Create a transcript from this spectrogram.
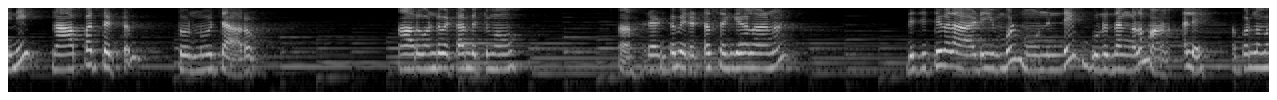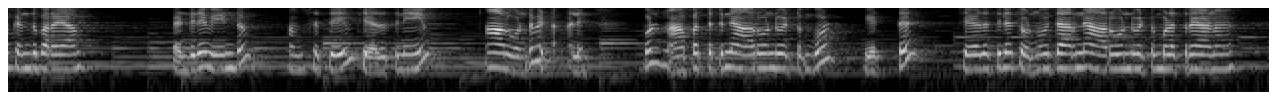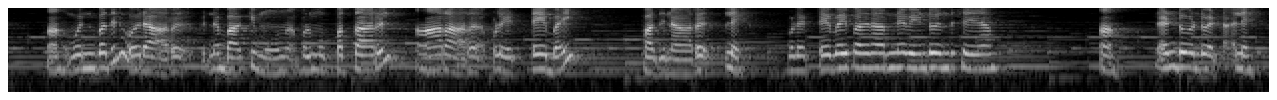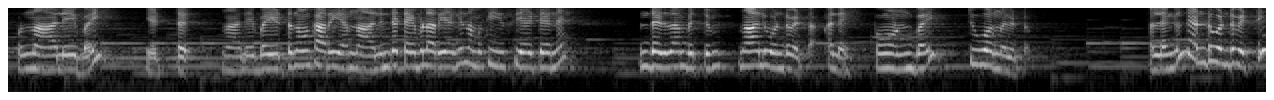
ഇനി നാൽപ്പത്തെട്ടും തൊണ്ണൂറ്റാറും. ആറ് കൊണ്ട് വെട്ടാൻ പറ്റുമോ? ആ രണ്ടും ഇരട്ട സംഖ്യകളാണ്. ഡിജിറ്റുകൾ ആഡ് ചെയ്യുമ്പോൾ മൂന്നിന്റെ ഗുണിതങ്ങളുമാണ് അല്ലെ? അപ്പോൾ നമുക്ക് എന്ത് പറയാം? രണ്ടിനെ വീണ്ടും അംശത്തെയും ഛേദത്തിനെയും ആറ് കൊണ്ട് വെട്ടാം അല്ലെ? അപ്പോൾ നാൽപ്പത്തെട്ടിനെ ആറ് കൊണ്ട് വെട്ടുമ്പോൾ എട്ട് ഛേദത്തിലെ തൊണ്ണൂറ്റാറിനെ ആറ് കൊണ്ട് വെട്ടുമ്പോൾ എത്രയാണ്? ആ ഒൻപതിൽ ഒരാറ് പിന്നെ ബാക്കി മൂന്ന് അപ്പോൾ മുപ്പത്താറിൽ ആറ് ആറ് അപ്പോൾ എട്ട് ബൈ പതിനാറ് അല്ലേ? അപ്പോൾ എട്ട് ബൈ പതിനാറിനെ വീണ്ടും എന്ത് ചെയ്യാം? ആ രണ്ട് കൊണ്ട് വെട്ടാം അല്ലേ? അപ്പോൾ നാല് ബൈ എട്ട്. നാല് ബൈ എട്ട് നമുക്കറിയാം. നാലിന്റെ ടേബിൾ അറിയാമെങ്കിൽ നമുക്ക് ഈസി ആയിട്ട് തന്നെ എന്തെഴുതാൻ പറ്റും? നാല് കൊണ്ട് വെട്ടാം അല്ലേ? അപ്പോൾ വൺ ബൈ ടു എന്ന് കിട്ടും. അല്ലെങ്കിൽ രണ്ട് കൊണ്ട് വെട്ടി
